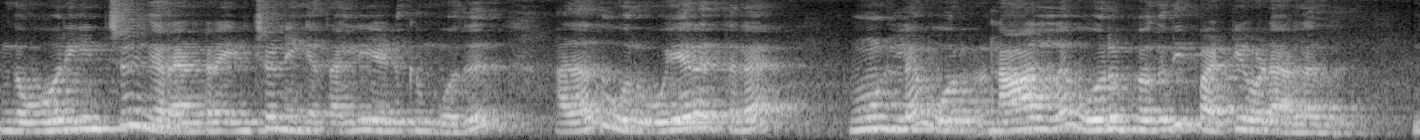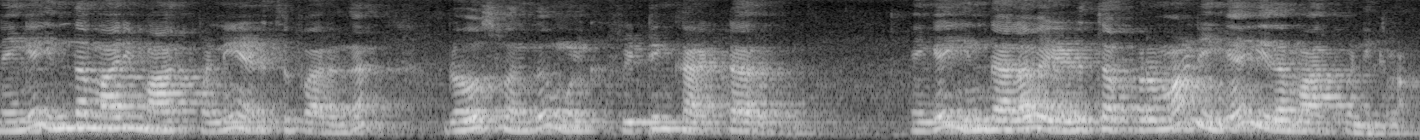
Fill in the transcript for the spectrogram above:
இங்கே ஒரு இன்ச்சும் இங்கே ரெண்டரை இன்ச்சும் நீங்கள் தள்ளி எடுக்கும்போது அதாவது ஒரு உயரத்தில் மூணில் ஒரு நாலில் ஒரு பகுதி பட்டியோட அளவு. நீங்கள் இந்த மாதிரி மார்க் பண்ணி எடுத்து பாருங்கள் ப்ளவுஸ் வந்து உங்களுக்கு ஃபிட்டிங் கரெக்டாக இருக்கும். நீங்கள் இந்த அளவை எடுத்த அப்புறமா நீங்கள் இதை மார்க் பண்ணிக்கலாம்.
